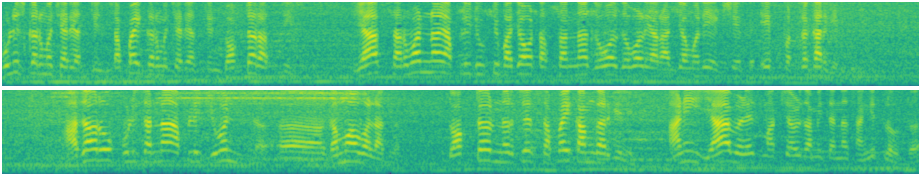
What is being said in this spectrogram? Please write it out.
पोलीस कर्मचारी असतील सफाई कर्मचारी असतील डॉक्टर असतील या सर्वांना आपली ड्युटी बजावत असताना जवळजवळ या राज्यामध्ये एकशे एक पत्रकार गेले. हजारो पोलिसांना आपले जीवन गमवावं लागलं. डॉक्टर नर्सेस सफाई कामगार गेले. आणि यावेळेस मागच्या वेळेस आम्ही त्यांना सांगितलं होतं.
